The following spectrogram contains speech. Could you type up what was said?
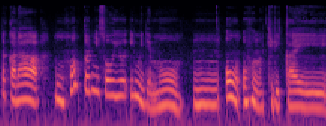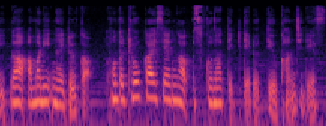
だからもう本当にそういう意味でもうんオンオフの切り替えがあまりないというか本当境界線が薄くなってきてるっていう感じです。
